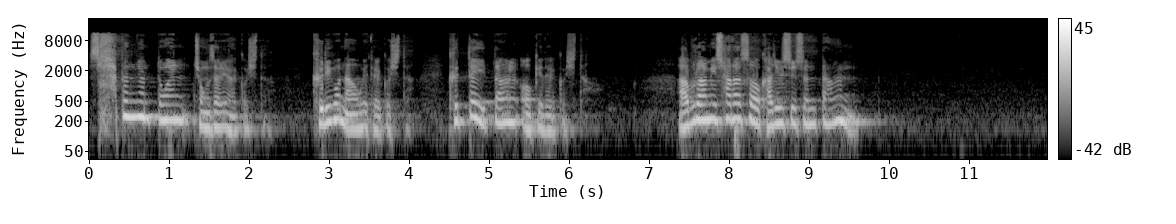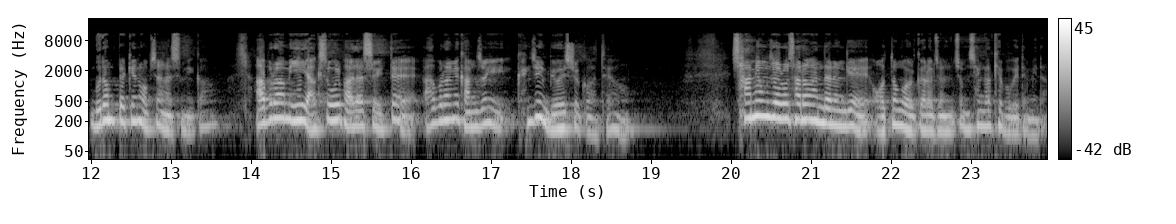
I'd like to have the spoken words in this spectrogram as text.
400년 동안 종살이 할 것이다. 그리고 나오게 될 것이다. 그때 이 땅을 얻게 될 것이다. 아브라함이 살아서 가질 수 있는 땅은 무덤밖에 없지 않았습니까? 아브라함이 이 약속을 받았을 때 아브라함의 감정이 굉장히 묘했을 것 같아요. 사명자로 살아간다는 게 어떤 걸까를 저는 좀 생각해 보게 됩니다.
